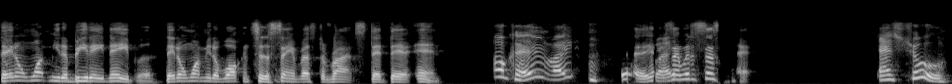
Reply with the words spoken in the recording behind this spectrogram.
they don't want me to be their neighbor. They don't want me to walk into the same restaurants that they're in. Okay, right. Yeah, you know right. what I'm saying? With a sense that. That's true.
